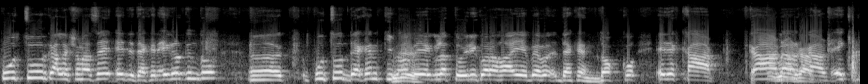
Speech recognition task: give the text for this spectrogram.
প্রচুর কালেকশন আছে এই যে দেখেন এগুলো কিন্তু আহ, প্রচুর দেখেন কীভাবে। এগুলো তৈরি করা হয় এভাবে দেখেন দক্ষ এই যে কাঠ আর কাঠ। কাঠ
